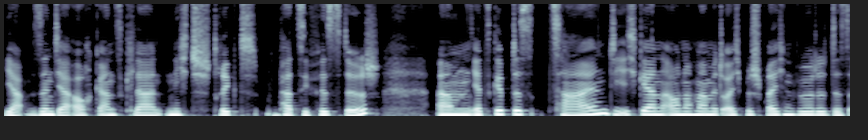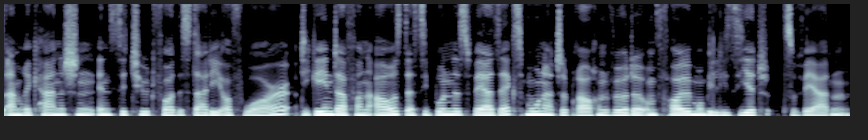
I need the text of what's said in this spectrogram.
ja, sind ja auch ganz klar nicht strikt pazifistisch. Ähm, jetzt gibt es Zahlen, die ich gerne auch nochmal mit euch besprechen würde, des amerikanischen Institute for the Study of War. Die gehen davon aus, dass die Bundeswehr sechs Monate brauchen würde, um voll mobilisiert zu werden.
